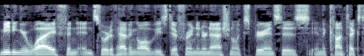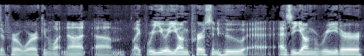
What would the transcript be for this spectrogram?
meeting your wife and, and sort of having all these different international experiences in the context of her work and whatnot. Um, like, were you a young person who, uh, as a young reader,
